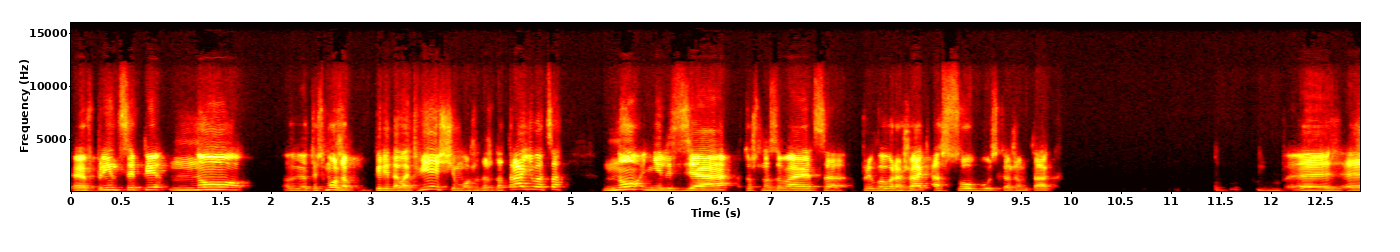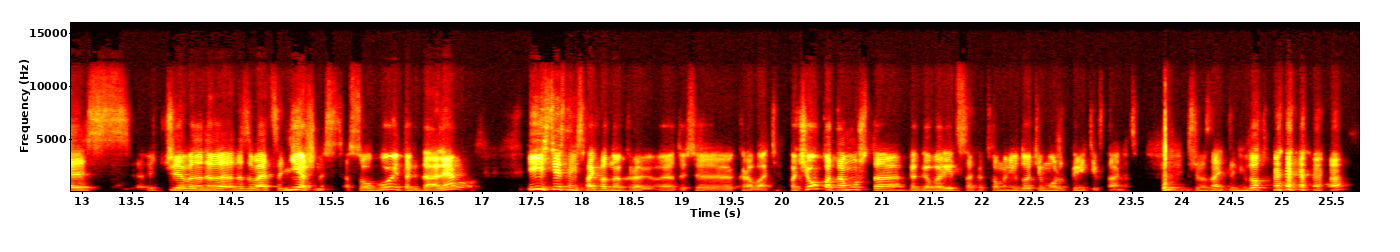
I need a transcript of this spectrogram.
в принципе, но то есть можно передавать вещи, можно даже дотрагиваться, но нельзя, то, что называется, выражать особую, скажем так, э, э, называется нежность особую и так далее. И, естественно, не спать в одной крови, э, то есть, кровати. Почему? Потому что, как говорится, как в том анекдоте, может перейти в танец. Если вы знаете анекдот.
